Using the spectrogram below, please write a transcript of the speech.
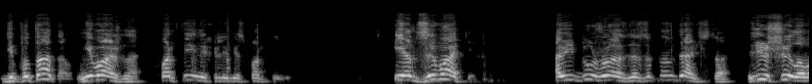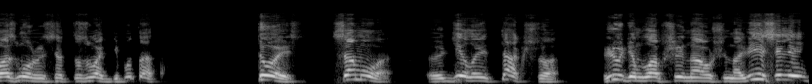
депутатов, неважно, партийных или беспартийных, и отзывать их. А ведь буржуазное законодательство лишило возможности отозвать депутата. То есть само э, делает так, что людям лапши на уши навесили,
